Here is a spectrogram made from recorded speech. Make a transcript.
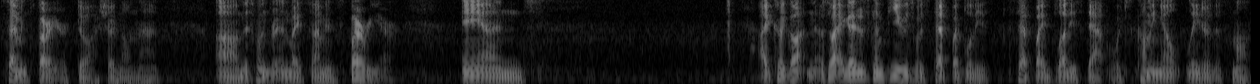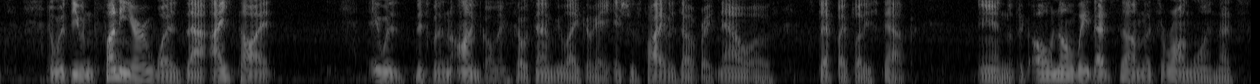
Simon Spurrier. Duh, I should have known that. Um, this one's written by Simon Spurrier. And I could have gotten so I got this confused with Step by Bloody Step by Bloody Step, which is coming out later this month. And what's even funnier was that I thought it was this was an ongoing, so it's gonna be like, okay, issue five is out right now of Step by Bloody Step, and it's like, oh no, wait, that's um, that's the wrong one. That's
